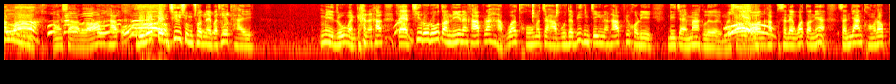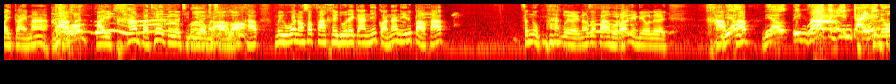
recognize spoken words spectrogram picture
อัลลอฮ์มาชาอัลลอฮ์นะครับโอ้หรือว่าเป็นชื่อชุมชนในประเทศไทย ไม่รู้เหมือนกันนะครับ แต่ที่รู้ๆตอนนี้นะครับถ้าหากว่าโทรมาจากอาบูดาบีจริงๆนะครับพี่คอรีดีใจมากเลยมาชาอัลลอฮ์นะครับแสดงว่าตอนเนี้ยสัญญาณของเราไปไกลมากนะครับครับผมไปข้ามประเทศกันเลยทีเดียวมามาชาชาอัอัลลลลออฮ์ฮ์ครับไม่รู้ว่าน้องซาฟาเคยดูรายการนี้ก่อนหน้านี้หรือเปล่าครับ สนุกมากเลยน้องซาฟาหัวเราะอย่างเดียวเลย ครับเดี๋ยวครับ เดี๋ยวติมซาจะกินไก่ให้ดู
